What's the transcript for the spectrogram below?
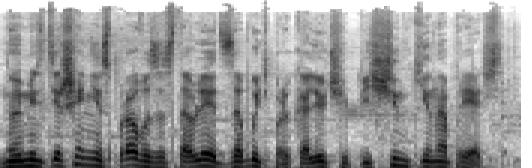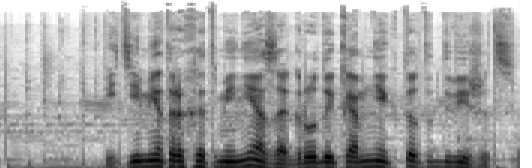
но мельтешение справа заставляет забыть про колючие песчинки и напрячься. В пяти метрах от меня за грудой камней кто-то движется.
